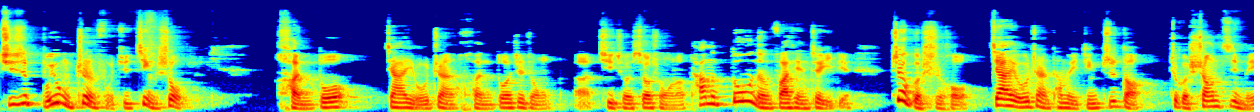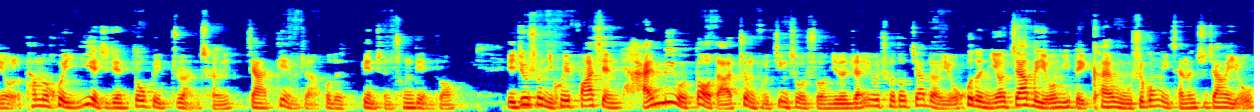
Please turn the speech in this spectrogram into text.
其实不用政府去禁售，很多加油站、很多这种呃汽车销售网络，他们都能发现这一点。这个时候，加油站他们已经知道这个商机没有了，他们会一夜之间都会转成加电站或者变成充电桩。也就是说，你会发现还没有到达政府禁售的时候，你的燃油车都加不了油，或者你要加个油，你得开五十公里才能去加个油，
